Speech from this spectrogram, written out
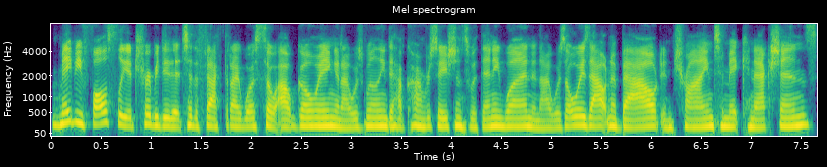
maybe falsely attributed it to the fact that I was so outgoing and I was willing to have conversations with anyone and I was always out and about and trying to make connections.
